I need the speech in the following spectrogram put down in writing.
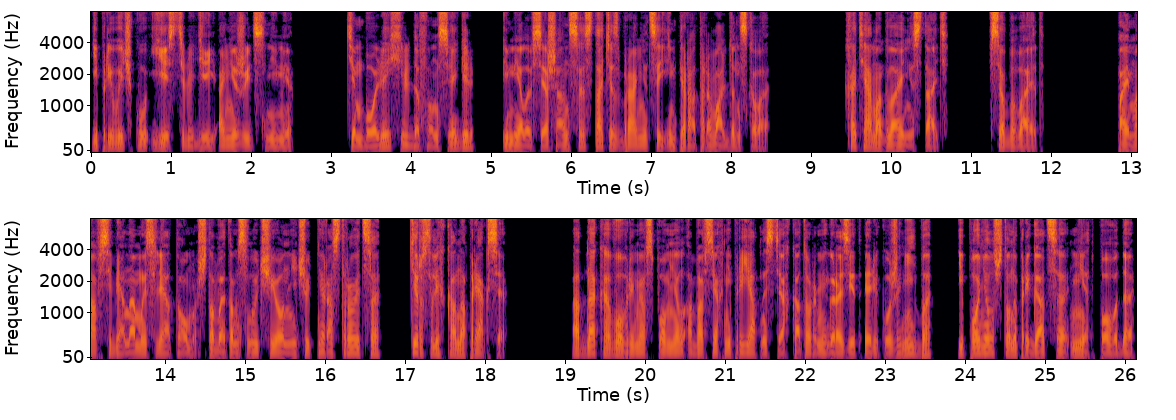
и привычку есть людей, а не жить с ними. Тем более Хильда фон Сегель имела все шансы стать избранницей императора Вальденского. Хотя могла и не стать. Все бывает. Поймав себя на мысли о том, что в этом случае он ничуть не расстроится, Тир слегка напрягся. Однако вовремя вспомнил обо всех неприятностях, которыми грозит Эрику женитьба, и понял, что напрягаться нет повода.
